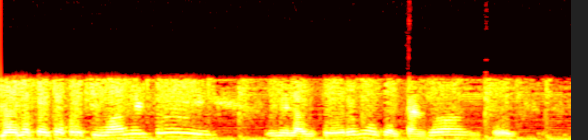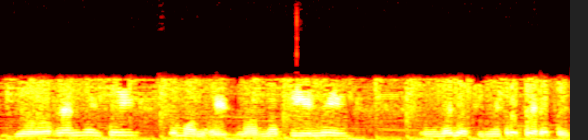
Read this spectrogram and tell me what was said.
Bueno, pues aproximadamente en el autódromo se alcanzó, pues yo realmente como eh, no, no tiene un velocímetro, pero pues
